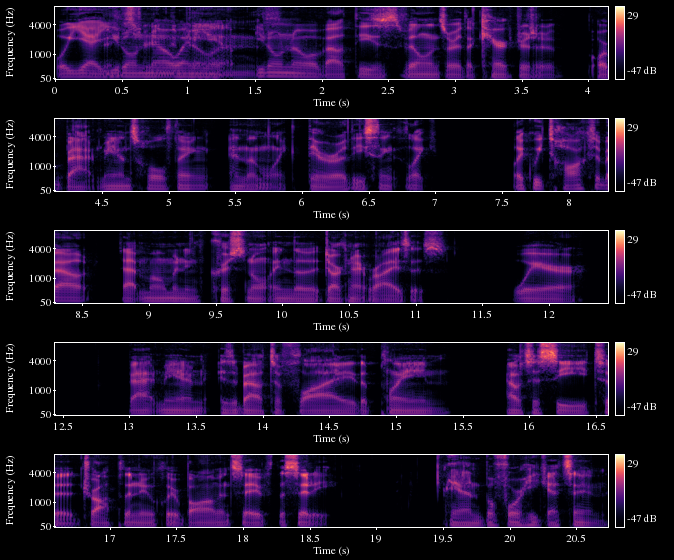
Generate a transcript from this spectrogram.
Well, yeah, you don't know any villains. you don't know about these villains or the characters or or Batman's whole thing and then like there are these things like like we talked about that moment in Crystal in the Dark Knight Rises where Batman is about to fly the plane out to sea to drop the nuclear bomb and save the city. And before he gets in,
